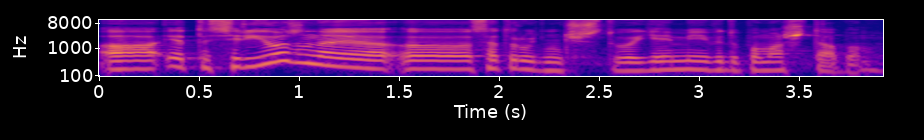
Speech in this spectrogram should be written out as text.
А это серьезное сотрудничество, я имею в виду по масштабам?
